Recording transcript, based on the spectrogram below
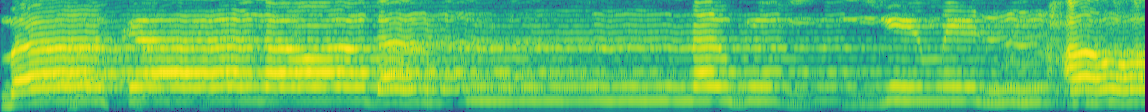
ما كان على النبي من حرام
